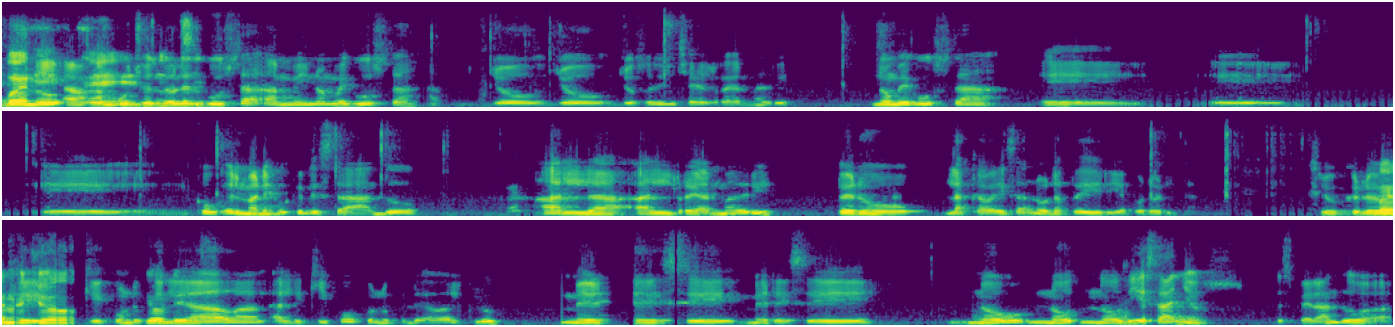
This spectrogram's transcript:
Bueno, Eh, a, a eh, muchos no les gusta, a mí no me gusta. Yo, yo, yo soy hincha del Real Madrid. No me gusta eh, eh, eh, el manejo que le está dando a la- al Real Madrid, pero la cabeza no la pediría por ahorita. Yo creo Bueno, que, yo- que con lo que le daba al, equipo, con lo que le daba al club, merece, merece no, no, no 10 años esperando a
